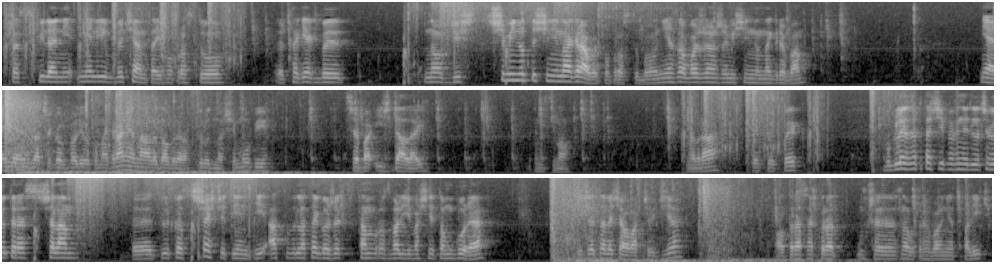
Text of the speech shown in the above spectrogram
przez chwilę nie, mieli wycięte i po prostu y, tak jakby no gdzieś 3 minuty się nie nagrały po prostu, bo nie zauważyłem, że mi się nie nagrywa. Nie, nie wiem dlaczego wywaliło to nagranie, no ale dobra, trudno się mówi. Trzeba iść dalej. Więc no. Dobra, pyk, pyk, pyk. W ogóle zapytacie pewnie dlaczego teraz strzelam y, tylko z 6 TNT, a to dlatego, że chcę tam rozwalić właśnie tą górę. I że to leciało, patrzcie, widzicie? O, teraz akurat muszę znowu trochę wolniej odpalić.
